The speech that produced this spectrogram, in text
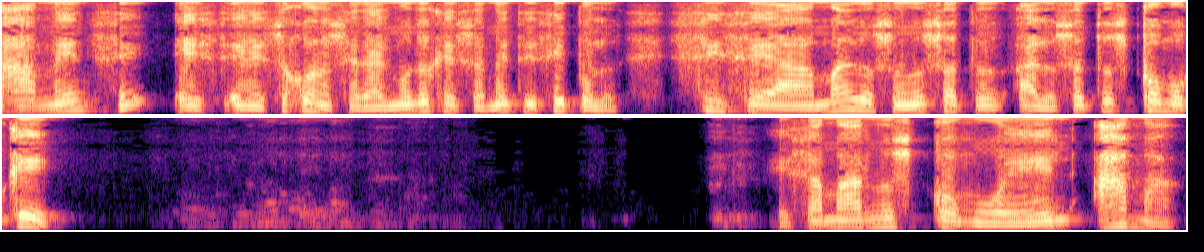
Amense, en esto conocerá el mundo que son mis discípulos. Si se ama los unos a los otros, ¿como qué? Es amarnos como Él ama.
